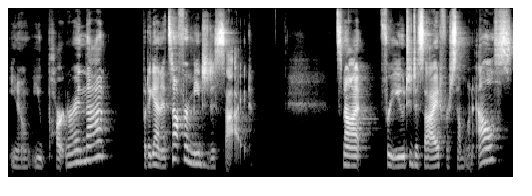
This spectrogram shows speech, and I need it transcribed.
you know you partner in that. But again it's not for me to decide. It's not for you to decide for someone else.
